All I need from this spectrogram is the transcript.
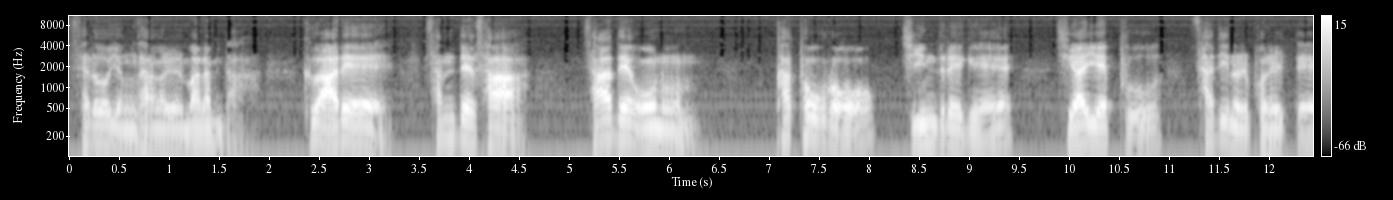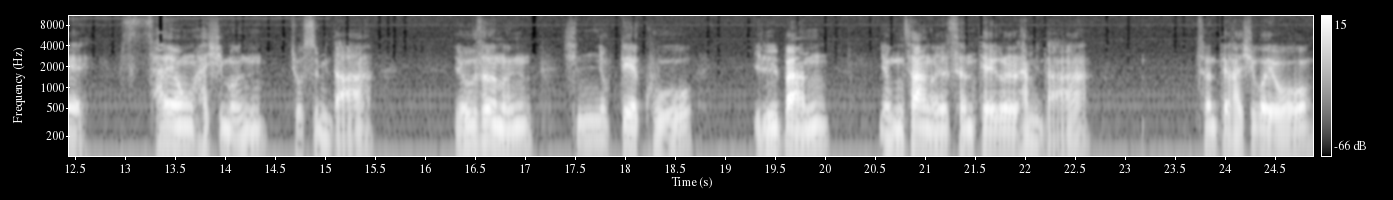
세로 영상을 말합니다. 그 아래 3대 4, 4대 5는 카톡으로 지인들에게 GIF 사진을 보낼 때 사용하시면 좋습니다. 여기서는 16대 9 일반 영상을 선택을 합니다. 선택하시고요.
